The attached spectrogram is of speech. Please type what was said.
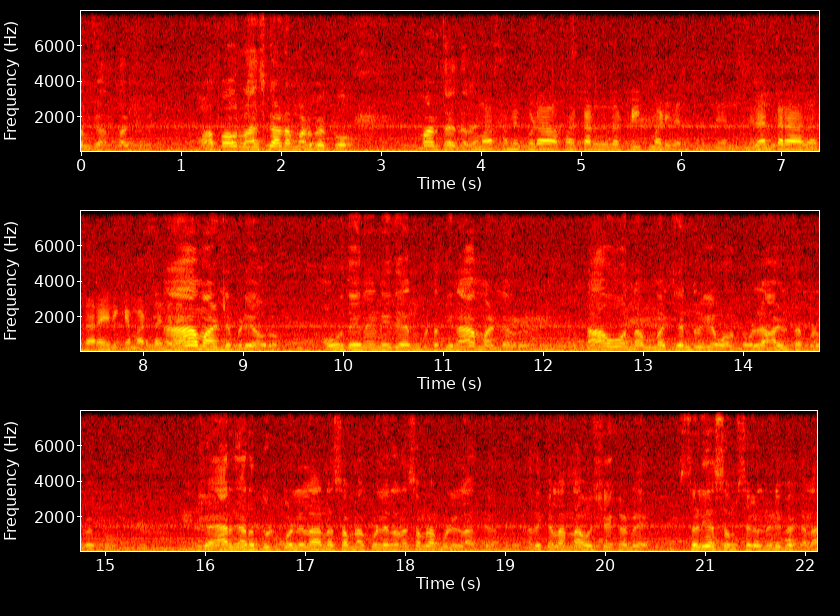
ನಮಗೆ ಅರ್ಥ ಆಗ್ತದೆ. ಪಾಪ ಅವ್ರು ರಾಜಕಾರಣ ಮಾಡಬೇಕು ಮಾಡ್ತಾ ಇದ್ದಾರೆ. ಕುಮಾರಸ್ವಾಮಿ ಕೂಡ ಸರ್ಕಾರದ ಟ್ವೀಟ್ ಮಾಡಿದ್ದಾರೆ ಸರ್. ನಿರಂತರ ದರ ಏರಿಕೆ ಮಾಡ್ತಾ ಇದ್ದಾರೆ. ದಿನಾ ಮಾಡಲಿ ಬಿಡಿ ಅವರು. ಅವ್ರದ್ದು ಏನೇನಿದೆ ಅಂದ್ಬಿಟ್ಟು ದಿನಾ ಮಾಡಲಿ ಅವರು. ನಾವು ನಮ್ಮ ಜನರಿಗೆ ಒಂದು ಒಳ್ಳೆ ಆಡಳಿತ ಕೊಡಬೇಕು. ಯಾರಿಗಾರ ದುಡ್ಡು ಕೊಡಲಿಲ್ಲ ಅನ್ನೋ ಸಂಬಳ ಕೊಡಲಿಲ್ಲ ಅನ್ನೋ ಸಂಬಳ ಕೊಡಲಿಲ್ಲ ಅಂತ ಹೇಳ್ತೀವಿ ಅದಕ್ಕೆಲ್ಲ ನಾವು ಶೇಖರಣೆ ಸ್ಥಳೀಯ ಸಂಸ್ಥೆಗಳು ನಡಿಬೇಕಲ್ಲ?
